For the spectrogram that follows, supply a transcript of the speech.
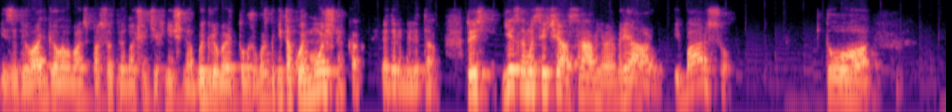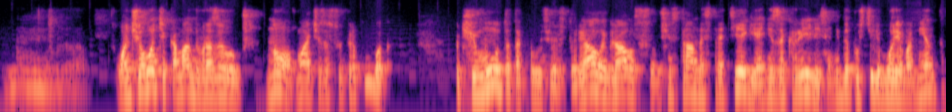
и забивать головой он способен, он очень технично обыгрывает тоже. Может быть, не такой мощный, как Эдер Милитау. То есть, если мы сейчас сравниваем Реару и Барсу, то у Анчелотти команда в разы лучше. Но в матче за Суперкубок почему-то так получилось, что Реал играл с очень странной стратегией, они закрылись, они допустили море моментов,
